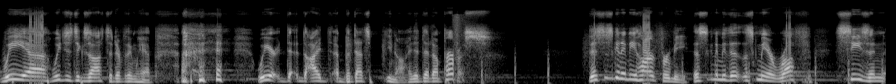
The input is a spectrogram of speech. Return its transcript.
we uh, we just exhausted everything we have. we are, I, but that's you know I did that on purpose. This is going to be hard for me. This is going to be the, this is going to be a rough season,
